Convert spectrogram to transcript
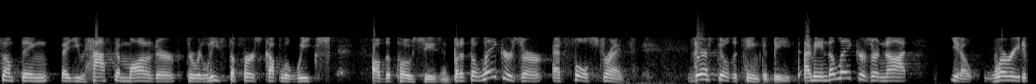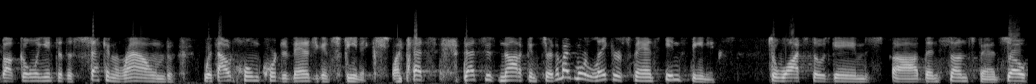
something that you have to monitor through at least the first couple of weeks of the postseason. But if the Lakers are at full strength, they're still the team to beat. I mean, the Lakers are not, you know, worried about going into the second round without home court advantage against Phoenix. Like that's that's just not a concern. There might be more Lakers fans in Phoenix to watch those games uh, than Suns fans. So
